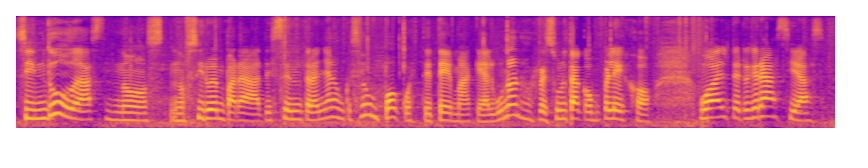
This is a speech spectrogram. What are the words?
sin dudas nos, nos sirven para desentrañar, aunque sea un poco este tema, que a algunos nos resulta complejo. Walter, gracias.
